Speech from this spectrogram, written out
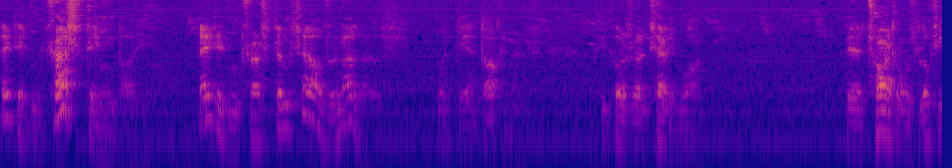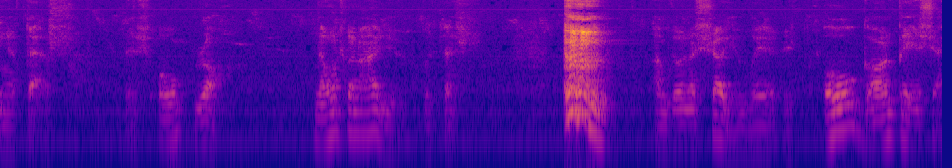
They didn't trust anybody. They didn't trust themselves and others with their documents. Because I tell you what, their titles looking at this, it's all wrong. No one's going to argue with this. I'm going to show you where it's all gone pear-shaped.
